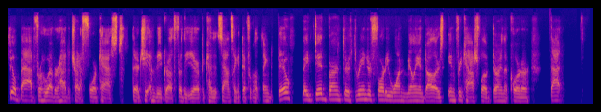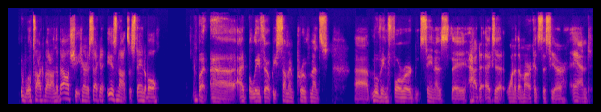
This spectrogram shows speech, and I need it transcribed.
feel bad for whoever had to try to forecast their GMV growth for the year because it sounds like a difficult thing to do. They did burn through 341 million dollars in free cash flow during the quarter. That we'll talk about on the balance sheet here in a second is not sustainable, but uh, I believe there will be some improvements uh, moving forward, seeing as they had to exit one of the markets this year, and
